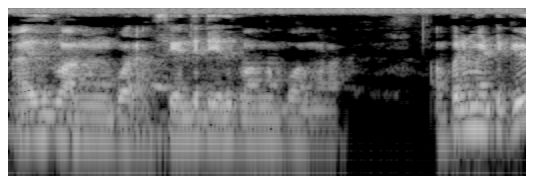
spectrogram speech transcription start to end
நான் எதுக்கு வாங்காம போறேன்? சேர்ந்துட்டு எதுக்கு வாங்காம போக அப்புறமேட்டுக்கு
